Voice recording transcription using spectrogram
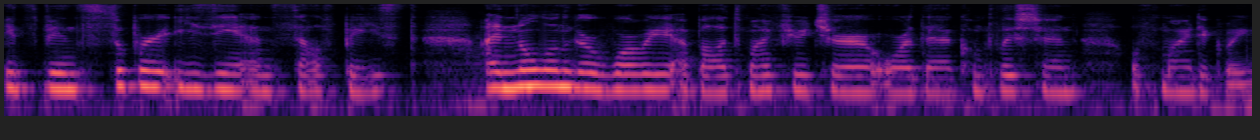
it's been super easy and self paced. I no longer worry about my future or the completion of my degree.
